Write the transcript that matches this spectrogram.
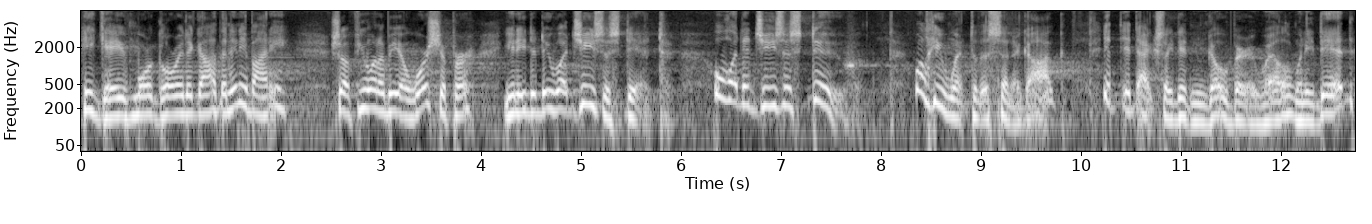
He gave more glory to God than anybody. So if you want to be a worshiper, you need to do what Jesus did. Well, what did Jesus do? Well, he went to the synagogue. It, it actually didn't go very well when he did,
